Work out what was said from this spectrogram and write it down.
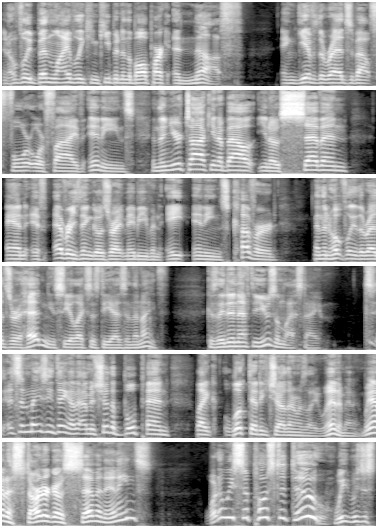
And hopefully Ben Lively can keep it in the ballpark enough and give the Reds about four or five innings. And then you're talking about, you know, seven and if everything goes right, maybe even eight innings covered. And then hopefully the Reds are ahead and you see Alexis Diaz in the ninth because they didn't have to use him last night. It's, it's an amazing thing. I I'm sure the bullpen like looked at each other and was like, wait a minute, we had a starter go seven innings? What are we supposed to do? We, we just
